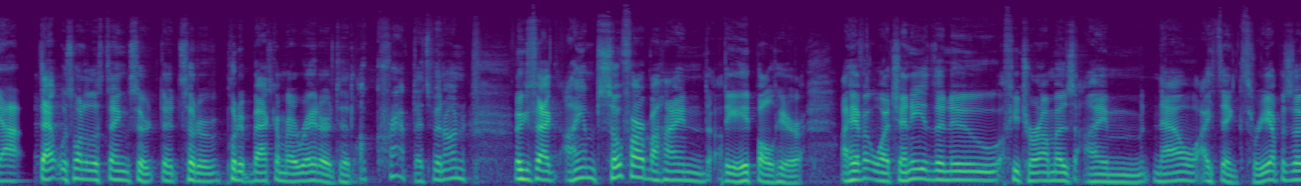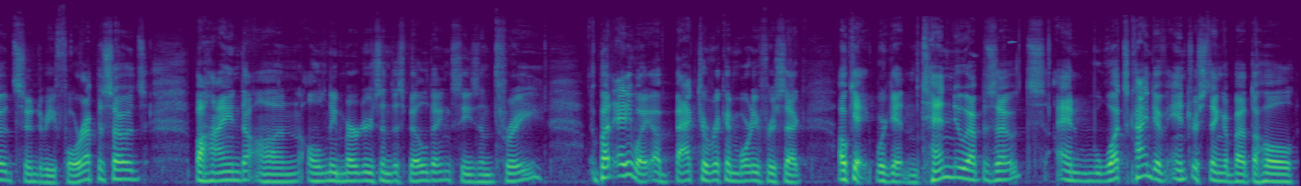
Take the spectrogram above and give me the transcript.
yeah. that was one of the things that, that sort of put it back on my radar. That oh crap, that's been on. In fact, I am so far behind the eight ball here. I haven't watched any of the new Futuramas. I'm now, I think, three episodes, soon to be four episodes, behind on Only Murders in This Building, season three. But anyway, uh, back to Rick and Morty for a sec. Okay, we're getting 10 new episodes. And what's kind of interesting about the whole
